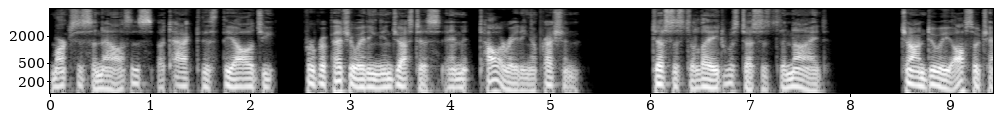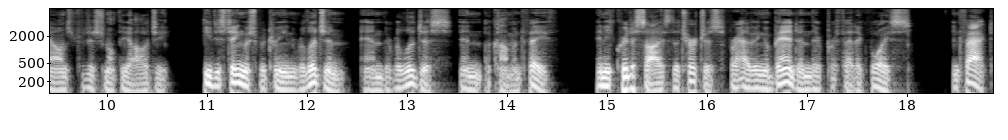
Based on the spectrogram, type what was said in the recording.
Marxist analysis attacked this theology for perpetuating injustice and tolerating oppression. Justice delayed was justice denied. John Dewey also challenged traditional theology. He distinguished between religion and the religious in a common faith, and he criticized the churches for having abandoned their prophetic voice. In fact,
